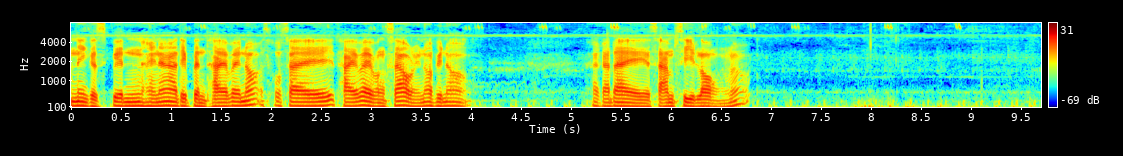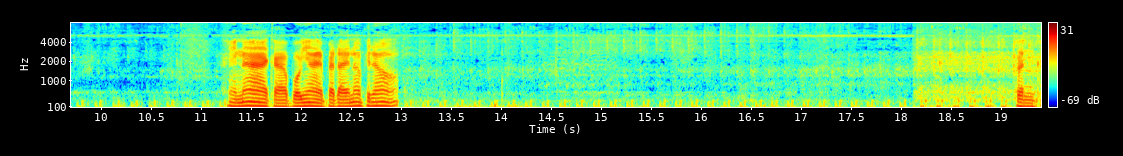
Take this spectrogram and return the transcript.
อันนี้ก็สิเป็นไฮหน้าที่เพิ่นถ่ายไว้เนาะสงสัยถ่ายไว้วังเศร้านี่เนาะพี่น้องก็ได้สามสี่หล่องเนาะไฮหน้ากับโบใหญ่ไปได้เนาะพี่น้องเพิ่นก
